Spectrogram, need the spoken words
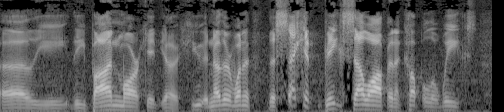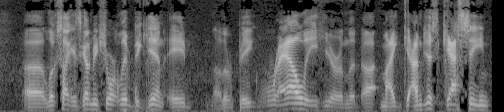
Uh, the the bond market, uh, another one, of, the second big sell off in a couple of weeks. Uh, looks like it's going to be short lived again. A, another big rally here. In the, uh, my, I'm just guessing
